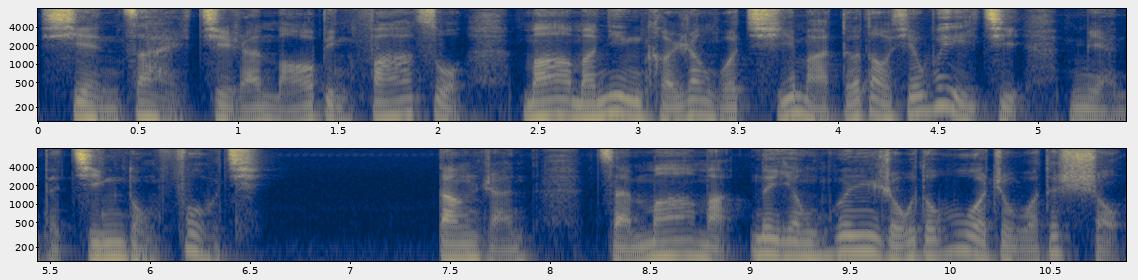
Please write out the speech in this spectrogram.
现在既然毛病发作，妈妈宁可让我起码得到些慰藉，免得惊动父亲。当然，在妈妈那样温柔地握着我的手，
